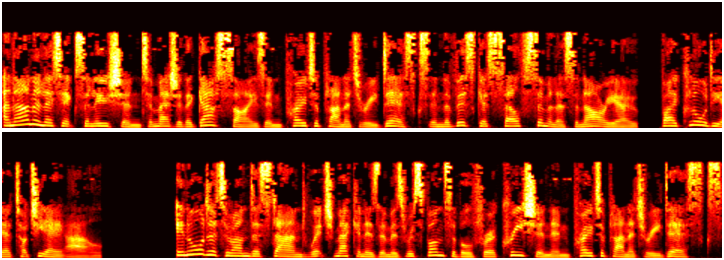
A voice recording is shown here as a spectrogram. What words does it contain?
An analytic solution to measure the gas size in protoplanetary disks in the viscous self-similar scenario, by Claudia Toci et al. In order to understand which mechanism is responsible for accretion in protoplanetary disks,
